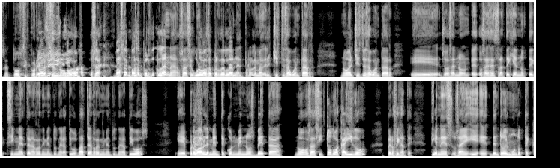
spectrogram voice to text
O sea, todo se correlacionó. O sea, vas a, vas a perder lana, o sea, seguro vas a perder lana. El problema, el chiste es aguantar, ¿no? El chiste es aguantar. Eh, o, sea, no, eh, o sea, esa estrategia no te exime de tener rendimientos negativos. Va a tener rendimientos negativos, eh, probablemente con menos beta, ¿no? O sea, sí, todo ha caído, pero fíjate, tienes, o sea, dentro del mundo tech,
